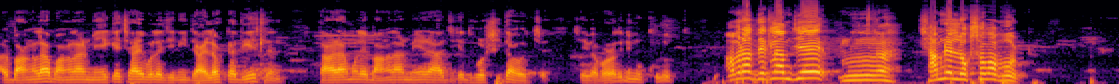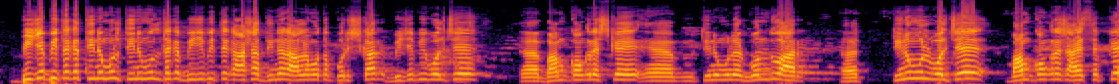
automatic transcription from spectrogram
আর বাংলা, বাংলার মেয়েকে চায় বলে যিনি ডায়লগটা দিয়েছিলেন তার আমলে বাংলার মেয়েরা আজকে ধর্ষিতা হচ্ছে সেই ব্যাপারে তিনি মুখ খুলুক। আমরা দেখলাম যে সামনে লোকসভা ভোট বিজেপি থেকে তৃণমূল তৃণমূল থেকে বিজেপি থেকে আসা দিনের আলোর মতো পরিষ্কার। বিজেপি বলছে বাম কংগ্রেসকে তৃণমূলের বন্ধু আর তৃণমূল বলছে বাম কংগ্রেস আইএসএফকে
